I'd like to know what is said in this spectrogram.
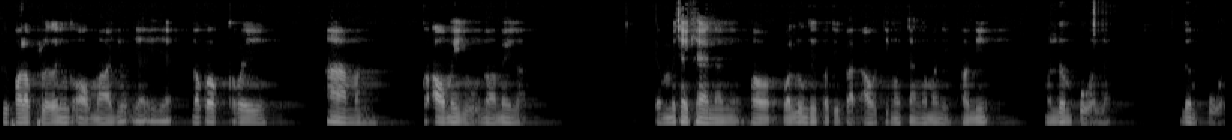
คือพอเราเผลอมันก็ออกมาเยอะแยะ แล้วก็เข้าไปห้ามมัน ก็เอาไม่อยู่นอนไม่หลับ แต่มันไม่ใช่แค่นั้นพอวันรุ่งที่ปฏิบัติเอาจริงเอาจังกับมันอีกคราวนี้มันเริ่มปวดแล้ว เริ่มปวด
